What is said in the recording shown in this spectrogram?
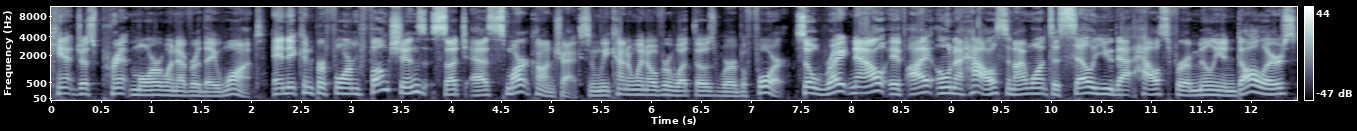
can't just print more whenever they want. And it can perform functions such as smart contracts. And we kind of went over what those were before. So right now, if I own a house and I want to sell you that house for a million dollars,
